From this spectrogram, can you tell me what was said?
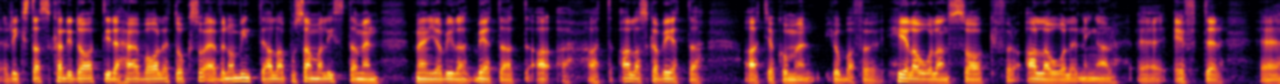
riksdagskandidat i det här valet också, även om vi inte alla är på samma lista. Men, men jag vill veta att, att alla ska veta att jag kommer jobba för hela Ålands sak, för alla ålänningar eh, efter eh,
